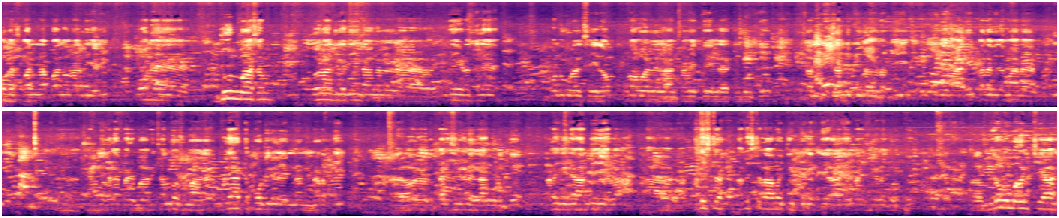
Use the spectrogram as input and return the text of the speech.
ஆகஸ்ட் பதினா பதினோராம் தேதி. போன ஜூன் மாதம் ஒன்றாம் தேதி நாங்கள் இதே இடத்துல கொண்டு கூடல் செய்தோம். உணவுகள் எல்லாம் சமைத்து எல்லாருக்கும் கொடுத்து சந்தி சந்திப்புகள் நடத்தி இதே மாதிரி பல விதமான கருத்துக்களை பரிமாறி சந்தோஷமாக விளையாட்டு போட்டிகளை ந- நடத்தி அவர்களுக்கு பரிசுகள் எல்லாம் கொடுத்து கடைசியில் வந்து எல்லாம் அதிர்ஷ்ட அதிர்ஷ்ட லாப சீட்டுகளுக்கு பரிசுகளை கொடுத்து மிகவும் மகிழ்ச்சியாக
